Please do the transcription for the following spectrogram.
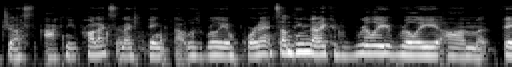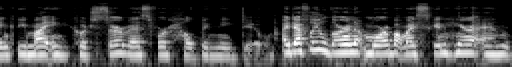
just acne products. And I think that was really important. Something that I could really, really um, thank the My INKEY Coach service for helping me do. I definitely learned more about my skin here and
